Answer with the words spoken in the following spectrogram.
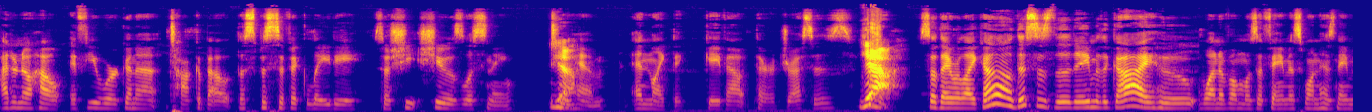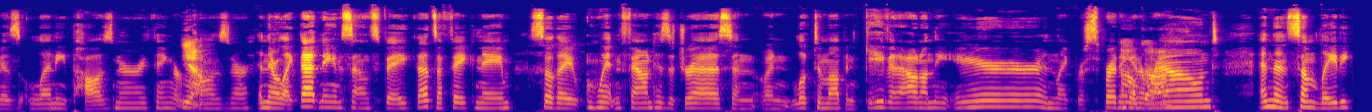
I don't know how if you were gonna talk about the specific lady. So she she was listening to Yeah. him and like they gave out their addresses. Yeah. So they were like, "Oh, this is the name of the guy who one of them was a famous one. His name is Lenny Posner, I think, or Yeah. Posner." And they were like, "That name sounds fake. That's a fake name." So they went and found his address and and looked him up and gave it out on the air and like were spreading Oh, it God. around. And then some lady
